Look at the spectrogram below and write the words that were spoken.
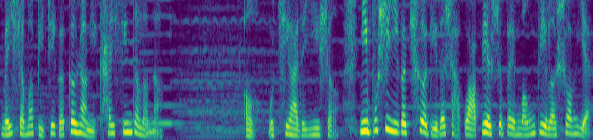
没什么比这个更让你开心的了呢。”哦，我亲爱的医生，你不是一个彻底的傻瓜，便是被蒙蔽了双眼。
